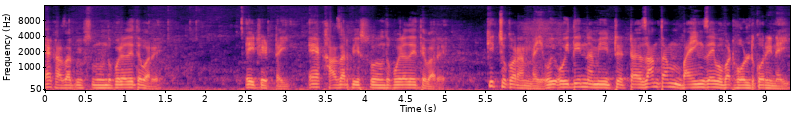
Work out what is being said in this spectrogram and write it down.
এক হাজার পিপস পর্যন্ত পড়ে যেতে পারে। এই ট্রেডটাই এক হাজার পিস পর্যন্ত পড়ে যেতে পারে। কিচ্ছু করার নাই। ওই ওই দিন আমি ট্রেডটা জানতাম, বাইং যাইবো বাট হোল্ড করি নাই।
